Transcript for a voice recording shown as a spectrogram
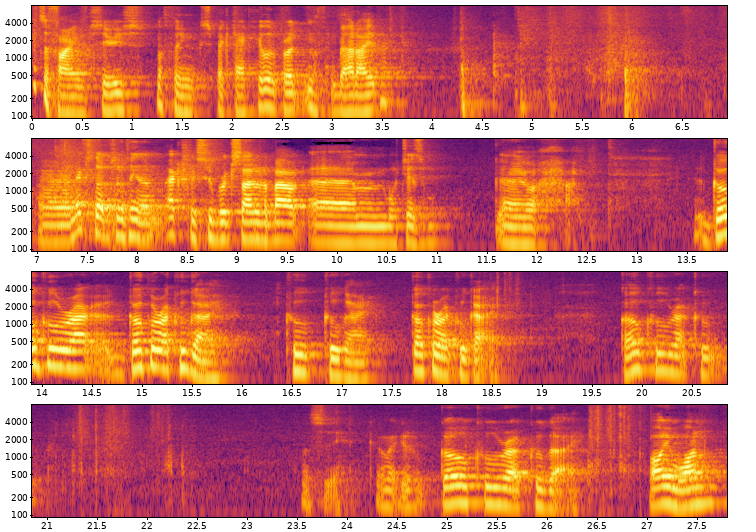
It's a fine series, nothing spectacular, but nothing bad either. Uh, next up, something I'm actually super excited about, um, which is uh, Goku Ra- Gokurakugai. Ku Kugai. Gokurakugai. Goku Raku. Let's see. We make it Goku. Volume 1.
